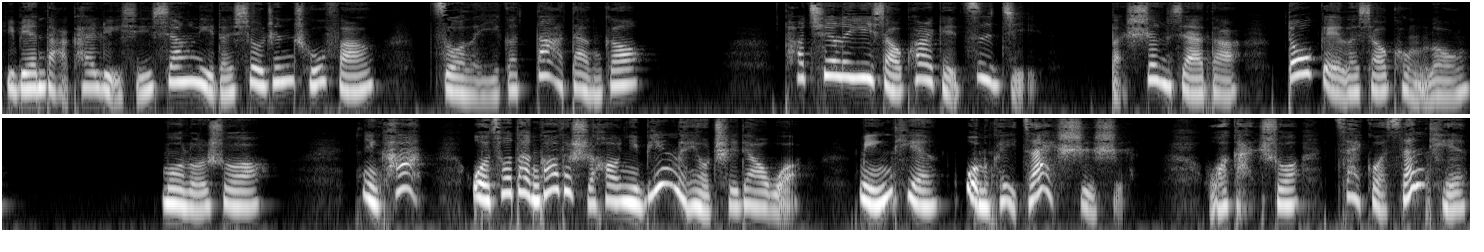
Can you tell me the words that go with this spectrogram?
一边打开旅行箱里的袖珍厨房，做了一个大蛋糕。他切了一小块给自己，把剩下的都给了小恐龙。莫罗说：“你看，我做蛋糕的时候，你并没有吃掉我。明天。”我们可以再试试，我敢说，再过三天，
